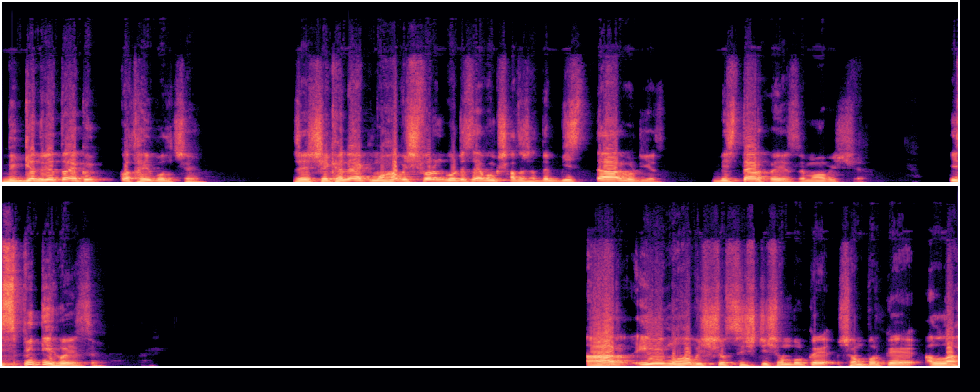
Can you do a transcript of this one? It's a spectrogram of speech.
বিজ্ঞানীরা তো একই কথাই বলছে, যে সেখানে এক মহাবিস্ফোরণ ঘটেছে এবং সাথে সাথে বিস্তার ঘটিয়েছে, বিস্তার হয়েছে মহাবিশ্বে স্ফীতি হয়েছে। আর এই মহাবিশ্ব সৃষ্টি সম্পর্কে সম্পর্কে আল্লাহ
